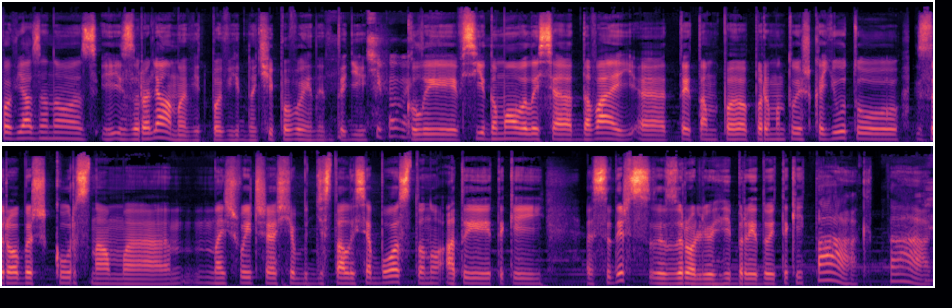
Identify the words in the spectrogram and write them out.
пов'язано з із ролями, відповідно, чи повинен тоді. Чи повинен? Коли всі домовилися, давай, е, ти там поремонтуєш каюту, зробиш курс нам е, найшвидше, щоб дісталися Бостону, а ти такий сидиш з, з ролью гібриду і такий, так, так,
